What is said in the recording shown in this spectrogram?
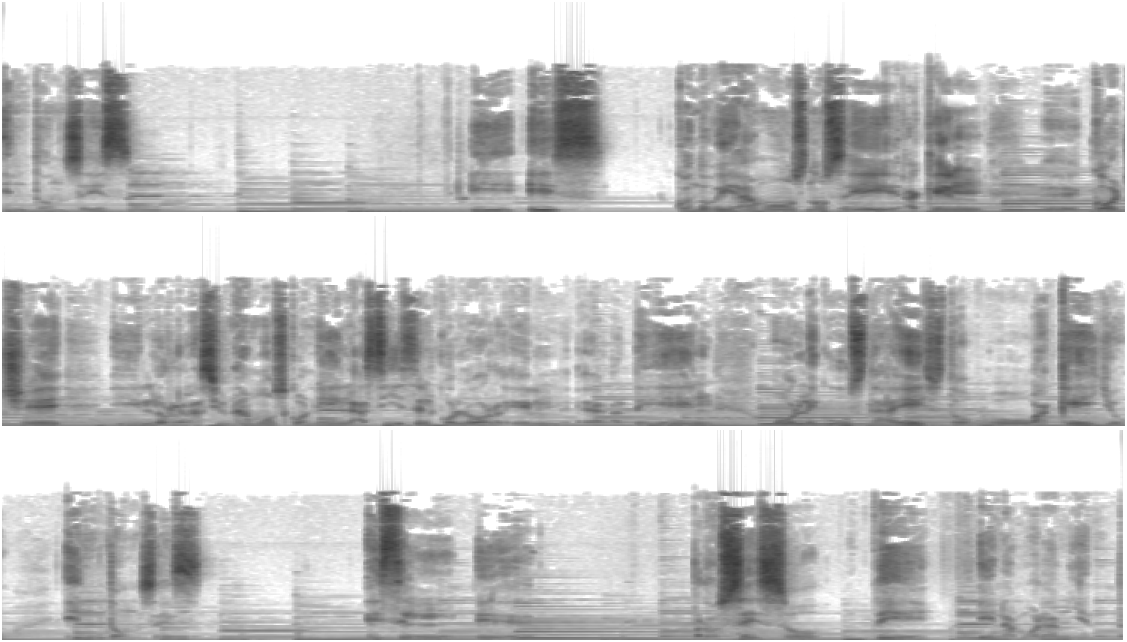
Entonces, y es cuando veamos, no sé, aquel eh, coche y lo relacionamos con él, así es el color de él, o le gusta esto o aquello, entonces es el proceso de enamoramiento.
